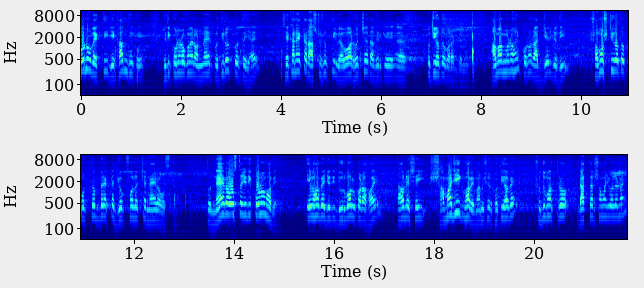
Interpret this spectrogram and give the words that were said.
কোনো ব্যক্তি যেখান থেকে যদি কোনো রকমের অন্যায়ের প্রতিরোধ করতে যায়, সেখানে একটা রাষ্ট্রশক্তির ব্যবহার হচ্ছে তাদেরকে প্রতিহত করার জন্য। আমার মনে হয় কোনো রাজ্যের যদি সমষ্টিগত কর্তব্যের একটা যোগফল হচ্ছে ন্যায় ব্যবস্থা। তো ন্যায় ব্যবস্থা যদি কোনোভাবে, এভাবে যদি দুর্বল করা হয়, তাহলে সেই সামাজিকভাবে মানুষের ক্ষতি হবে। শুধুমাত্র ডাক্তার সমাজ বলে নয়,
